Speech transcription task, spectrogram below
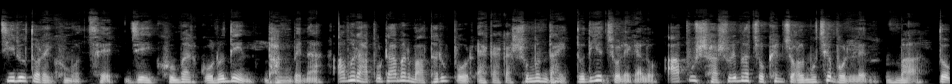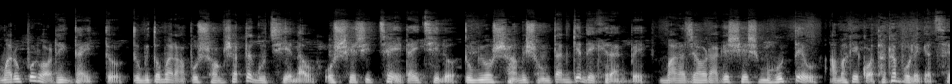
চিরতরে ঘুমোচ্ছে। যে ঘুম আর কোনোদিন ভাঙবে না। আমার আপুটা আমার মাথার উপর এক আকাশ সমান দায়িত্ব দিয়ে চলে গেল। আপুর শাশুড়ি মা চোখের জল মুছে বললেন, মা, তোমার উপর অনেক দায়িত্ব। তুমি তোমার আপুর সংসারটা গুছিয়ে নাও। ওর শেষ ইচ্ছা এটাই ছিল, তুমি ওর স্বামী সন্তানকে দেখে রাখবে। মারা যাওয়ার আগে শেষ মুহূর্তেও আমাকে কথাটা বলে গেছে।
